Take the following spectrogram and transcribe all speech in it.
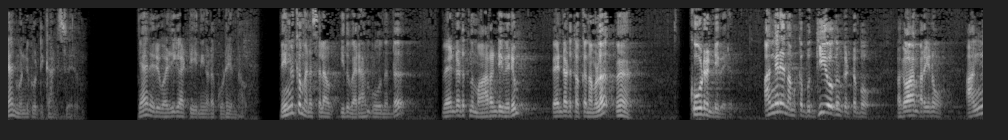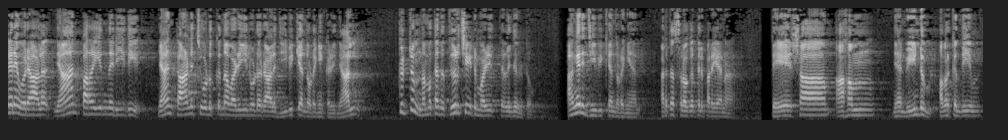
ഞാൻ മുൻകൂട്ടി കാണിച്ചു തരും. ഞാനൊരു വഴികാട്ടി നിങ്ങളുടെ കൂടെ ഉണ്ടാവും. നിങ്ങൾക്ക് മനസ്സിലാവും ഇത് വരാൻ പോകുന്നുണ്ട്. വേണ്ടടുത്ത് മാറേണ്ടി വരും. വേണ്ടടുത്തൊക്കെ നമ്മൾ കൂടേണ്ടി വരും. അങ്ങനെ നമുക്ക് ബുദ്ധിയോഗം കിട്ടുമ്പോൾ ഭഗവാൻ പറയണോ അങ്ങനെ ഒരാൾ ഞാൻ പറയുന്ന രീതിയിൽ ഞാൻ കാണിച്ചു കൊടുക്കുന്ന വഴിയിലൂടെ ഒരാൾ ജീവിക്കാൻ തുടങ്ങിക്കഴിഞ്ഞാൽ കിട്ടും. നമുക്കത് തീർച്ചയായിട്ടും വഴി തെളിഞ്ഞു കിട്ടും. അങ്ങനെ ജീവിക്കാൻ തുടങ്ങിയാൽ അടുത്ത ശ്ലോകത്തിൽ പറയാനാ തേഷാം അഹം ഞാൻ വീണ്ടും അവർക്ക് എന്ത് ചെയ്യും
